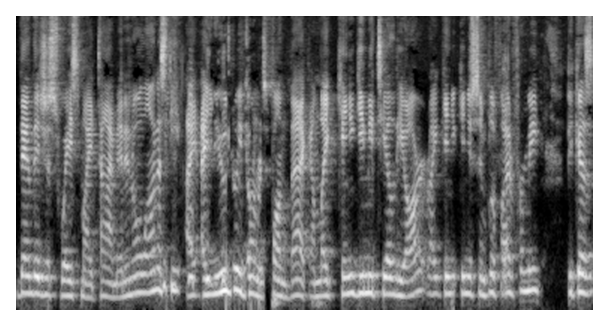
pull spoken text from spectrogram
then they just waste my time. And in all honesty, I, I, usually don't respond back. I'm like, can you give me TLDR? Right? Can you can you simplify it for me? Because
